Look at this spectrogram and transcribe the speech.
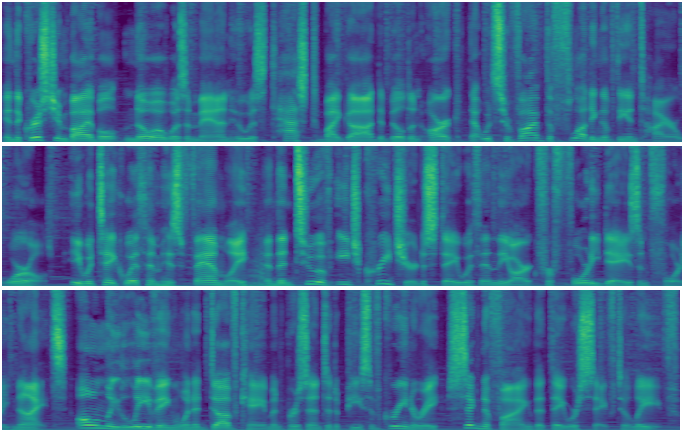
In the Christian Bible, Noah was a man who was tasked by God to build an ark that would survive the flooding of the entire world. He would take with him his family and then two of each creature to stay within the ark for 40 days and 40 nights, only leaving when a dove came and presented a piece of greenery signifying that they were safe to leave.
